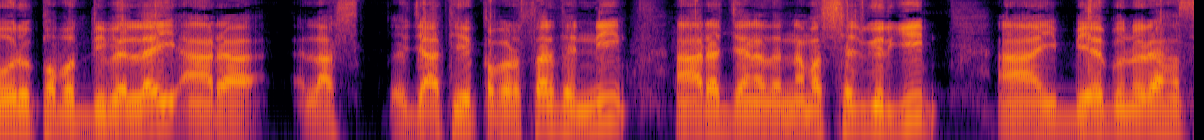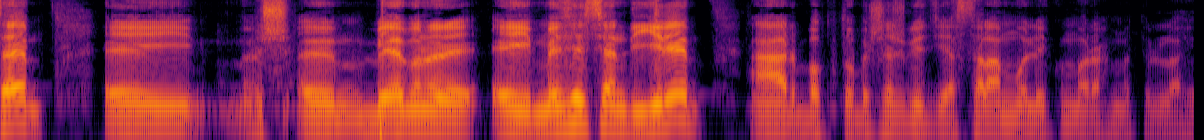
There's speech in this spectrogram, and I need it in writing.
ওর কবর দিবে লাই, আর জাতীয় কবরস্থান ফেননি আর জানাজার নামাজ শেষ করি আই, বেগুনের হাসে, এই বেগুনের, এই মেসেজ দিয়ে আর বক্তব্য শেষ গেছি আসসালামু আলাইকুম রহমতুল্লাহ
